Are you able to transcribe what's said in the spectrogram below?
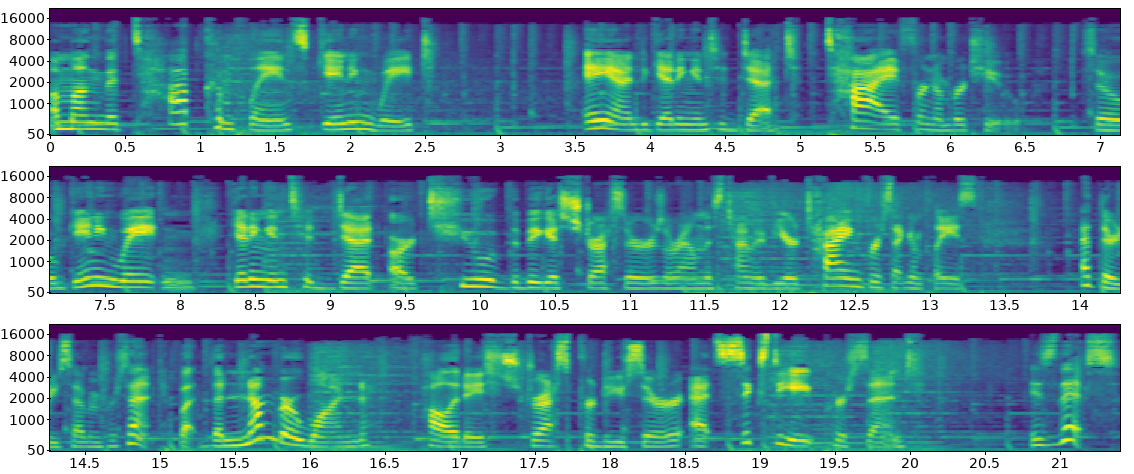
Among the top complaints, gaining weight and getting into debt tie for number two. So, gaining weight and getting into debt are two of the biggest stressors around this time of year, tying for second place at 37%. But the number one holiday stress producer at 68% is this.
